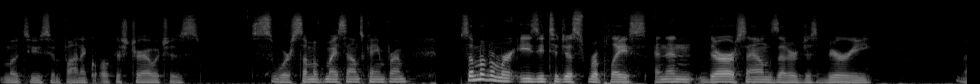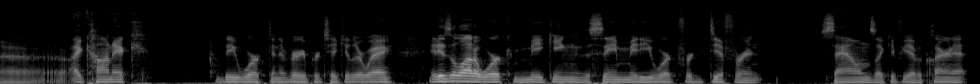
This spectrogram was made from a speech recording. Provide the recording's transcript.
Motu Symphonic Orchestra, which is where some of my sounds came from some of them are easy to just replace, and then there are sounds that are just very uh, iconic. They worked in a very particular way. It is a lot of work making the same MIDI work for different sounds. Like if you have a clarinet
